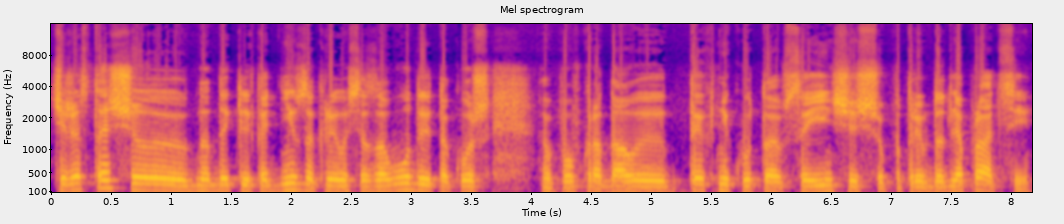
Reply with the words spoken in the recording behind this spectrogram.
через те, що на декілька днів закрилися заводи, також повкрадали техніку та все інше, що потрібно для праці.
